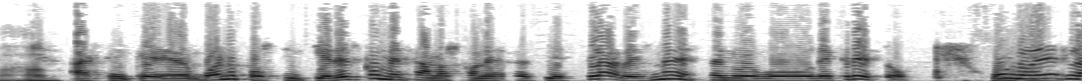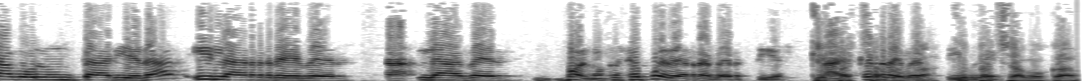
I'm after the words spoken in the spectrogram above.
Ajá. Así que, bueno, pues si quieres comenzamos con esas 10 claves, ¿no? Este nuevo decreto. Uno es la voluntariedad y la rever... La ver... Bueno, que se puede revertir. ¿Qué Ah, es que es pachaboca? ¿Qué pachaboca?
